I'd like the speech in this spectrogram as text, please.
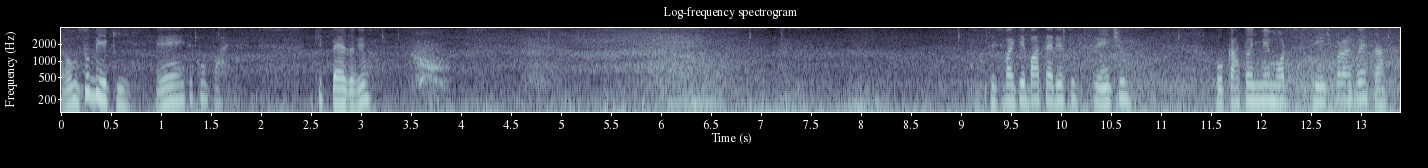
Vamos subir aqui. Eita, compadre. Que pesa, viu? Não sei se vai ter bateria suficiente ou cartão de memória suficiente para aguentar.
